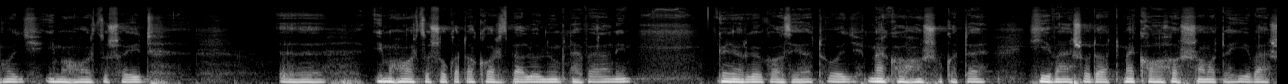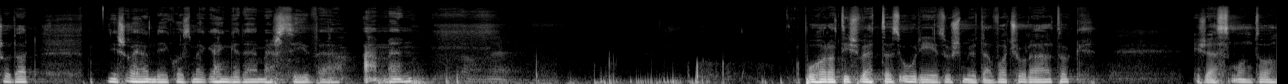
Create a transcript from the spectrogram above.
hogy ima harcosaid, ima harcosokat akarsz belőlünk nevelni. Könyörgök azért, hogy meghallhassuk a te hívásodat, meghallhassam a te hívásodat, és ajándékozz meg engedelmes szívvel. Amen. Poharat is vette az Úr Jézus, miután vacsoráltak, és ezt mondta,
